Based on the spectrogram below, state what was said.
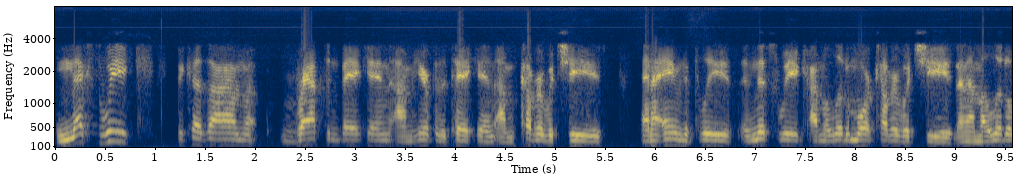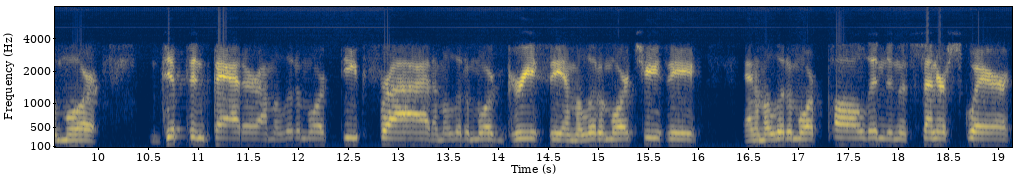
next week because I'm wrapped in bacon. I'm here for the taking. I'm covered with cheese, and I aim to please. And this week, I'm a little more covered with cheese, and I'm a little more dipped in batter. I'm a little more deep fried. I'm a little more greasy. I'm a little more cheesy, and I'm a little more Paul Lynde the center square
